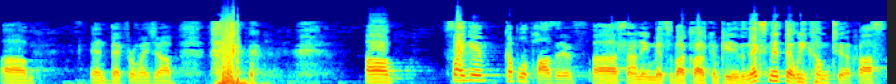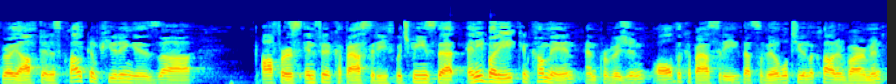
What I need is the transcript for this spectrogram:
Um, and beg for my job. um, so I gave a couple of positive uh, sounding myths about cloud computing. The next myth that we come to across very often is cloud computing is uh, offers infinite capacity, which means that anybody can come in and provision all the capacity that's available to you in the cloud environment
